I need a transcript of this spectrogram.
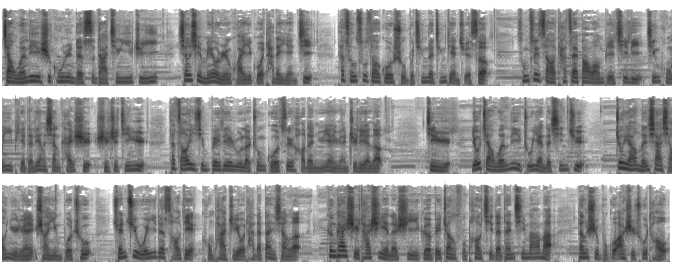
蒋雯丽是公认的四大青衣之一，相信没有人怀疑过她的演技。她曾塑造过数不清的经典角色，从最早她在《霸王别姬》里惊鸿一瞥的亮相开始，时至今日，她早已经被列入了中国最好的女演员之列了。近日，由蒋雯丽主演的新剧《正阳门下小女人》上映播出，全剧唯一的槽点恐怕只有她的扮相了。刚开始，她饰演的是一个被丈夫抛弃的单亲妈妈，当时不过二十出头。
